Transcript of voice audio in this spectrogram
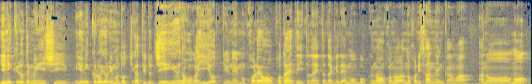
ユニクロでもいいしユニクロよりもどっちかっていうと GU の方がいいよっていうねもうこれを答えていただいただけでもう僕のこの残り3年間はあのー、も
